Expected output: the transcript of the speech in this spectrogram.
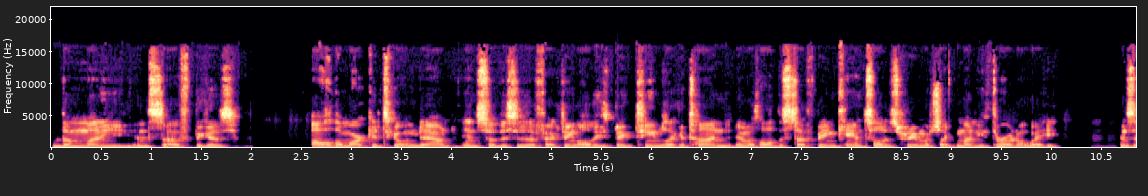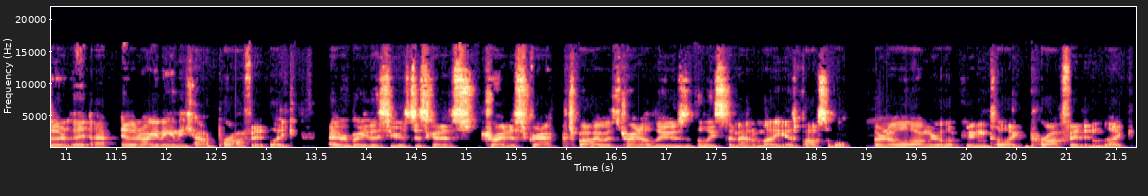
the money and stuff because all the market's going down, and so this is affecting all these big teams like a ton. And with all the stuff being canceled, it's pretty much like money thrown away. And so they're, they, uh, and they're not getting any kind of profit. Like everybody this year is just going to trying to scratch by with trying to lose the least amount of money as possible. They're no longer looking to like profit and like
